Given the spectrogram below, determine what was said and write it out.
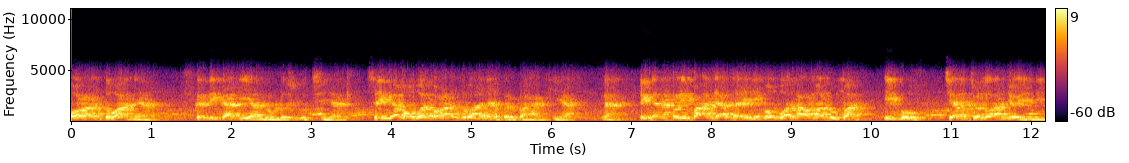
orang tuanya ketika dia lulus ujian sehingga membuat orang tuanya berbahagia. Nah, dengan pelimpahan jasa ini membuat almarhumah Ibu Jiang Chun Lanyo ini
